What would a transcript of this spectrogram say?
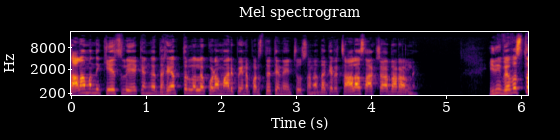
చాలామంది కేసులు ఏకంగా దర్యాప్తులలో కూడా మారిపోయిన పరిస్థితి నేను చూసాను నా దగ్గర చాలా సాక్ష్యాధారాలు ఇది వ్యవస్థ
